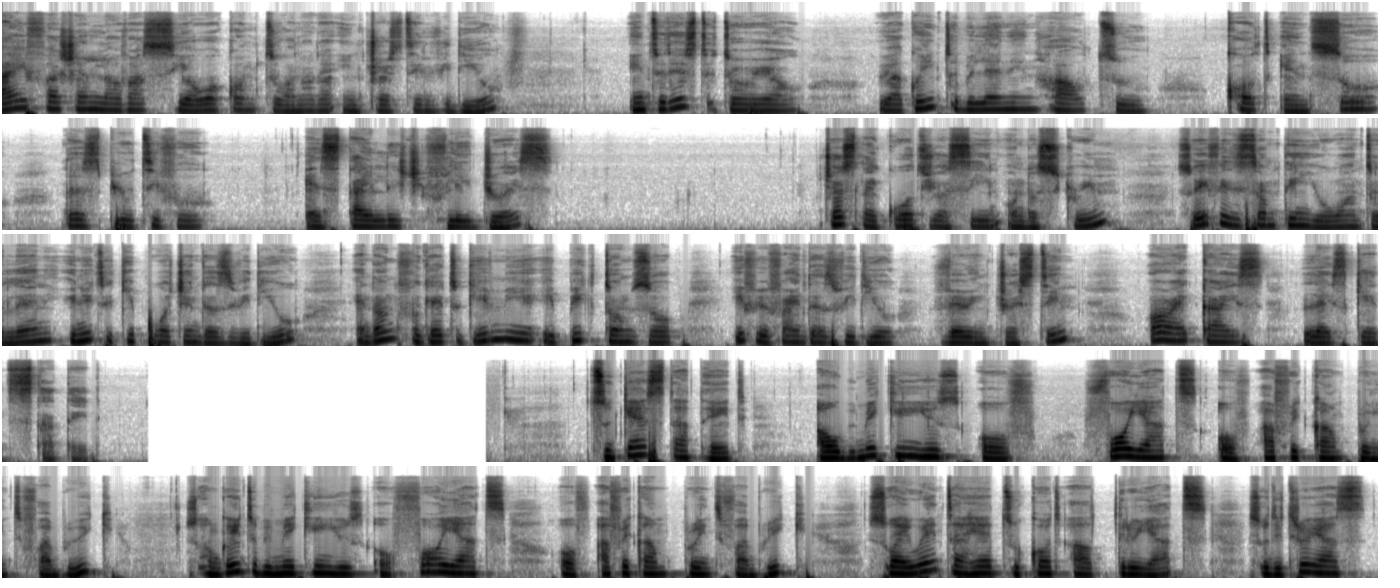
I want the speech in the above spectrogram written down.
Hi fashion lovers, you're welcome to another interesting video. In today's tutorial, we are going to be learning how to cut and sew this beautiful and stylish fleece dress. Just like what you are seeing on the screen. So if it is something you want to learn, you need to keep watching this video and don't forget to give me a big thumbs up if you find this video very interesting Alright guys, let's get started. To get started, I will be making use of 4 yards of African print fabric. So I'm going to be making use of 4 yards of African print fabric. So I went ahead to cut out 3 yards. So the 3 yards,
